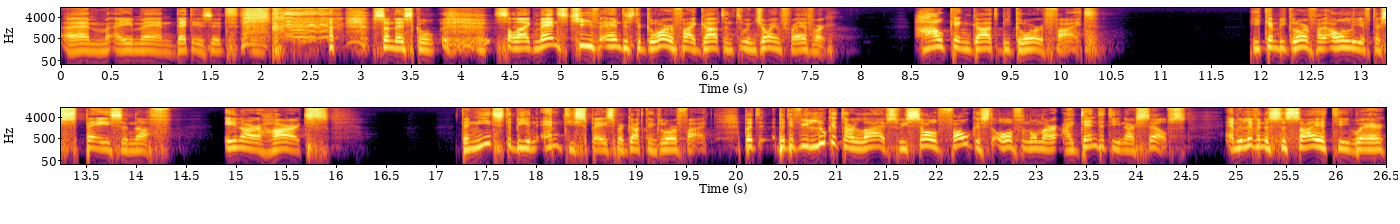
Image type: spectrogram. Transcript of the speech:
Um, amen. That is it. Sunday school. So, like, man's chief end is to glorify God and to enjoy Him forever. How can God be glorified? He can be glorified only if there's space enough in our hearts. There needs to be an empty space where God can glorify it. But, but if we look at our lives, we're so focused often on our identity in ourselves. And we live in a society where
